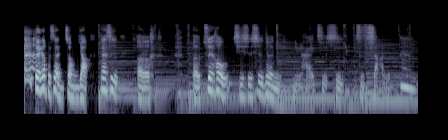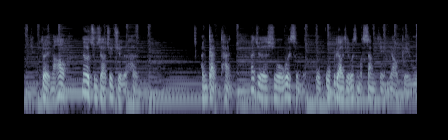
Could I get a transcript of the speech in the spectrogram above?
对，那不是很重要。但是呃呃，最后其实是那个女女孩子是自杀了，嗯对，然后那个主角就觉得很很感叹，他觉得说为什么我我不了解为什么上天要给我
